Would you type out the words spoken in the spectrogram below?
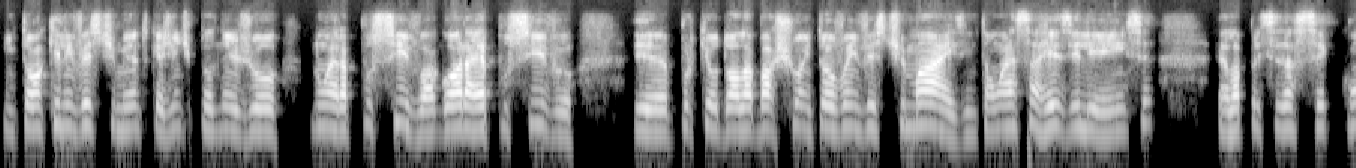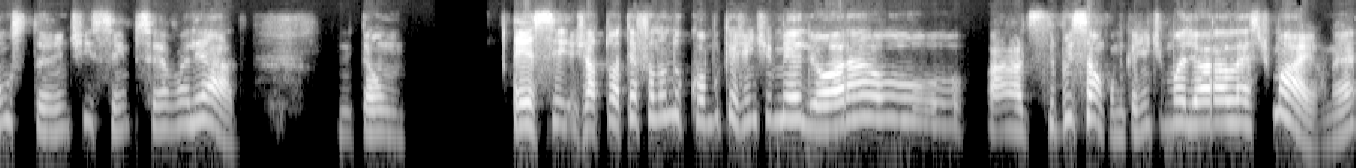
Então, aquele investimento que a gente planejou não era possível, agora é possível, é, porque o dólar baixou, então eu vou investir mais. Então, essa resiliência, ela precisa ser constante e sempre ser avaliada. Então, esse, já estou até falando como que a gente melhora o, a distribuição, como que a gente melhora a last mile, né?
